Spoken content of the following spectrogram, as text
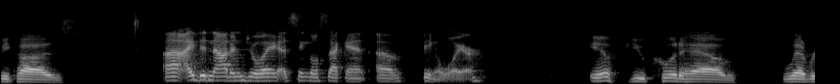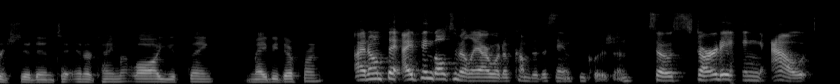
Because uh, I did not enjoy a single second of being a lawyer. If you could have leveraged it into entertainment law, you think maybe different? I don't think, I think ultimately I would have come to the same conclusion. So starting out,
